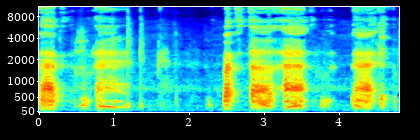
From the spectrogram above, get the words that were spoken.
Back, back, back, back, back.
